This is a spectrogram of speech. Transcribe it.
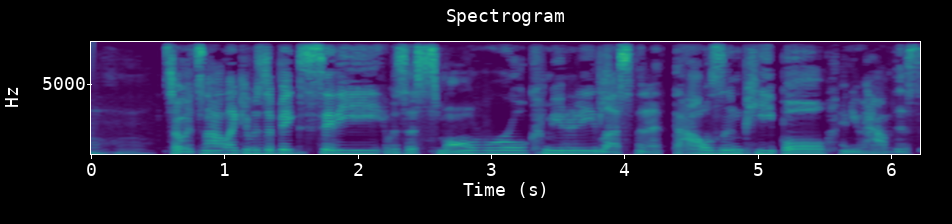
Mm-hmm. So it's not like it was a big city. It was a small rural community, less than a thousand people. And you have this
